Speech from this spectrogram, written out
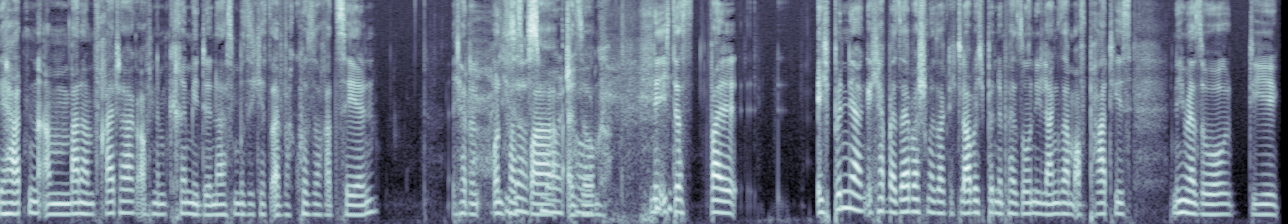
Wir hatten am, waren am Freitag auf einem Krimi-Dinner, das muss ich jetzt einfach kurz auch erzählen. Ich hatte unfassbar, also, nee, ich das, weil ich bin ja, ich habe ja selber schon gesagt, ich glaube, ich bin eine Person, die langsam auf Partys nicht mehr so die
